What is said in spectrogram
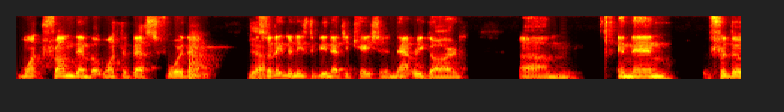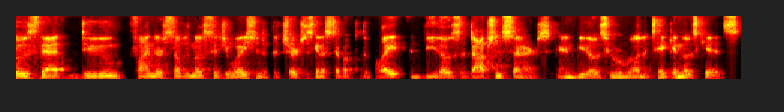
want from them, but want the best for them. Yeah. So I think there needs to be an education in that regard. Um, and then for those that do find themselves in those situations, that the church is going to step up to the plate and be those adoption centers and be those who are willing to take in those kids.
